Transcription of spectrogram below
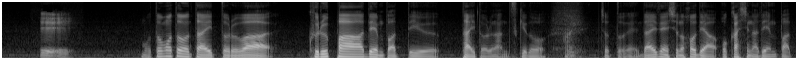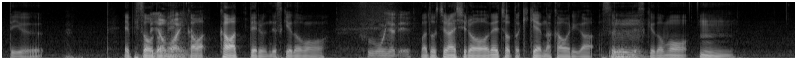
もともとのタイトルは「クルパー電波」っていうタイトルなんですけどはい。ちょっとね大前種の方では「おかしな電波」っていうエピソード名に変わ変わってるんですけども、不穏やで。まあ、どちらにしろねちょっと危険な香りがするんですけども、うん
